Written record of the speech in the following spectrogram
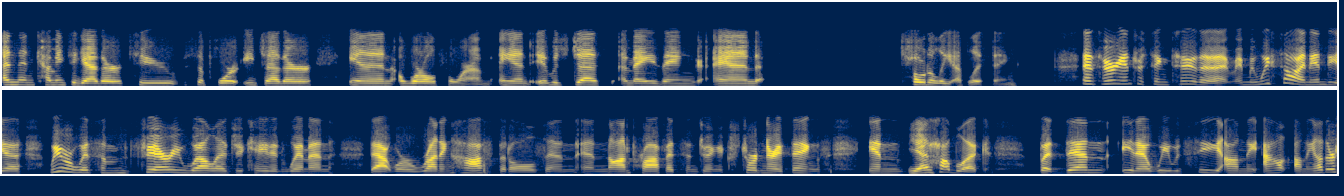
and then coming together to support each other in a world forum. And it was just amazing and totally uplifting. And it's very interesting too that I mean we saw in India we were with some very well educated women that were running hospitals and and nonprofits and doing extraordinary things in yes. public but then you know we would see on the out on the other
